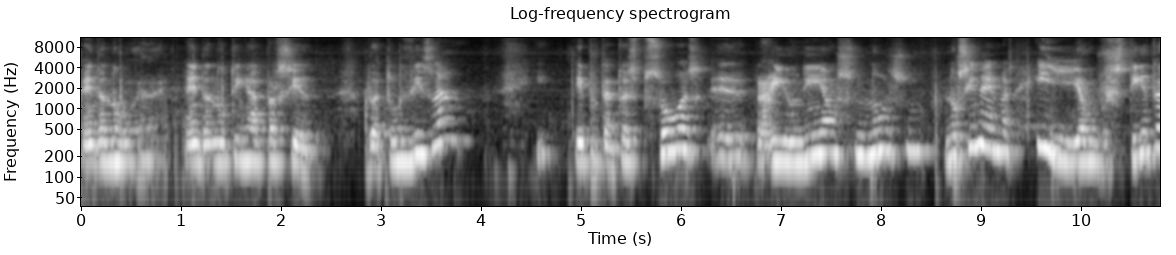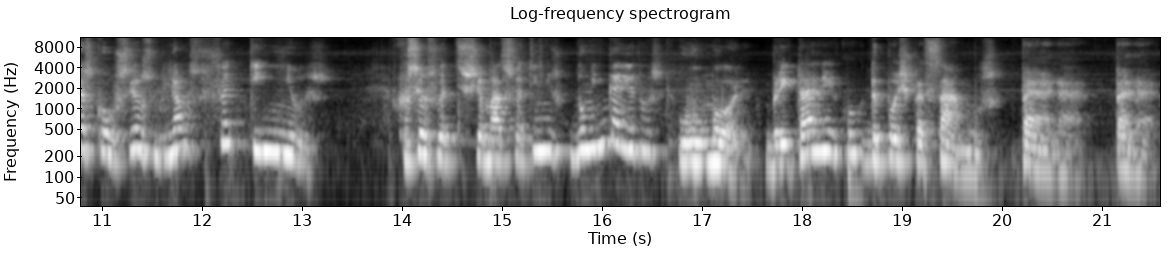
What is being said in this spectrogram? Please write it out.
ainda não, ainda não tinha aparecido da televisão e, e portanto, as pessoas eh, reuniam-se nos, nos cinemas e iam vestidas com os seus melhores fatinhos com os seus chamados fatinhos domingueiros. O humor britânico, depois passamos para, para,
